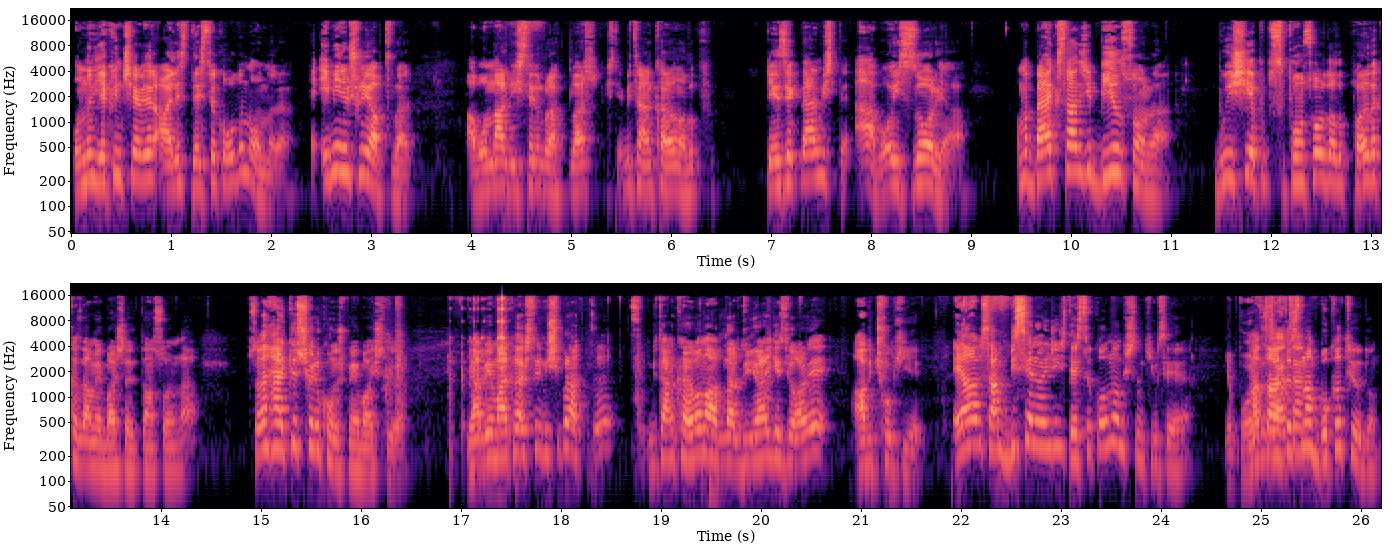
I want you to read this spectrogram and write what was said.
onların yakın çevreleri ailesi destek oldu mu onlara? Eminim şunu yaptılar. Abi onlar da işlerini bıraktılar. İşte bir tane karavan alıp gezeceklermiş de. Abi o iş zor ya. Ama belki sadece bir yıl sonra bu işi yapıp sponsor da alıp para da kazanmaya başladıktan sonra bu sefer herkes şöyle konuşmaya başlıyor. Ya benim arkadaşlarım işi bıraktı. Bir tane karavan aldılar. Dünyayı geziyorlar ve abi çok iyi. E abi sen bir sene önce hiç destek olmamıştın kimseye. Ya bu arada Hatta zaten arkasından bok atıyordun.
